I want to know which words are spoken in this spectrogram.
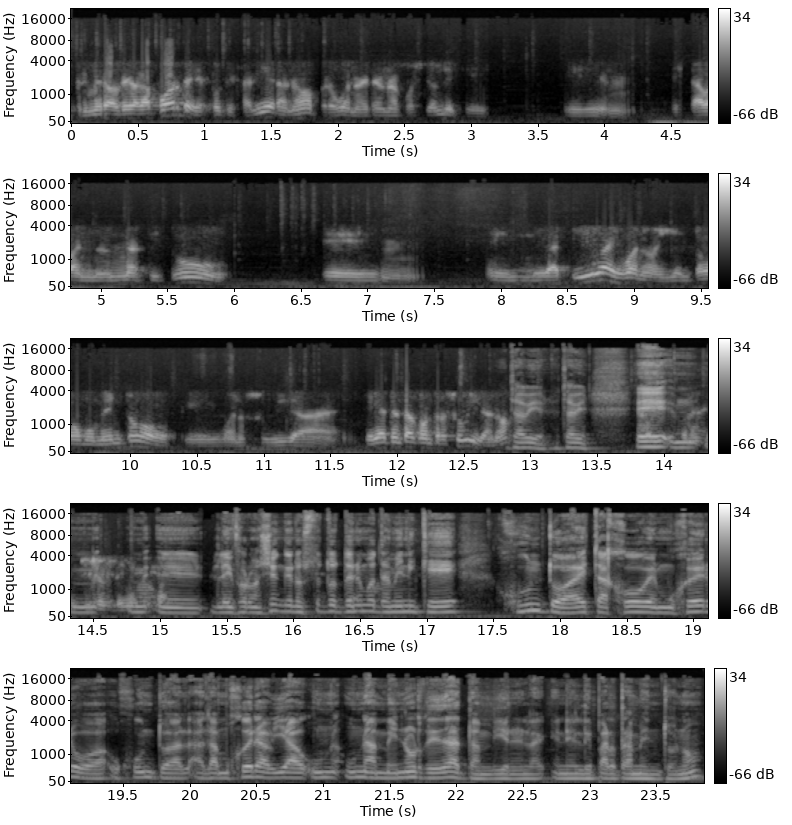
primero abriera la puerta y después que saliera, ¿no? Pero bueno, era una cuestión de que eh, estaba en una actitud eh, negativa y bueno, y en todo momento que bueno, su vida, quería atentar contra su vida, ¿no? Está bien, está bien. Eh, la información que nosotros tenemos también es que junto a esta joven mujer o, junto a, la mujer había una menor de edad también en, en el departamento, ¿no?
